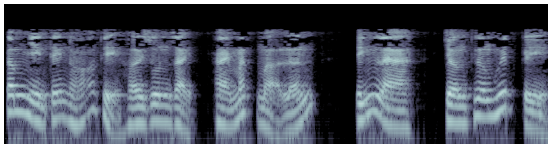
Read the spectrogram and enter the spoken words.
tâm nhìn thấy nó thì hơi run rẩy, hai mắt mở lớn. Chính là trường thương huyết kỳ,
